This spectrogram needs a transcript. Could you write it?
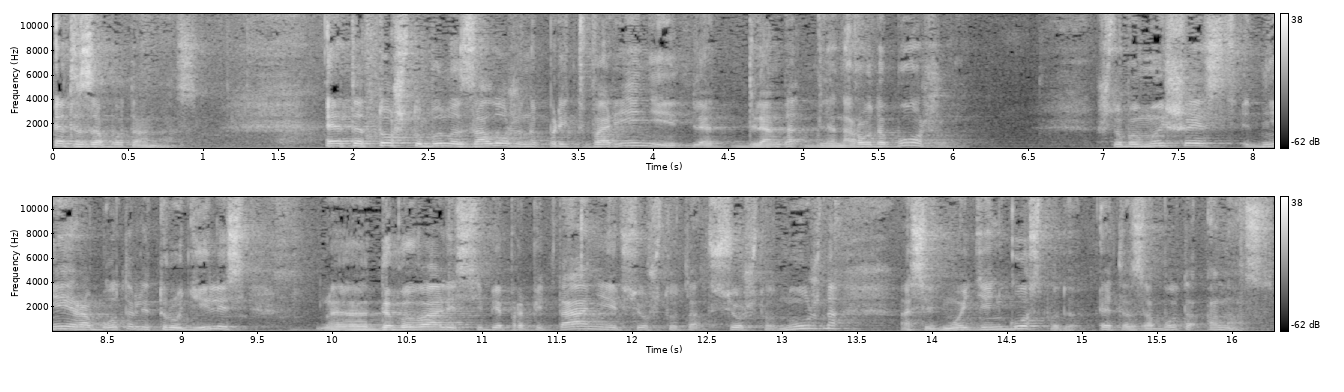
Это забота о нас. Это то, что было заложено при творении для, для, для народа Божьего. Чтобы мы шесть дней работали, трудились, э, добывали себе пропитание, все что, -то, все, что нужно, а седьмой день Господу. Это забота о нас.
